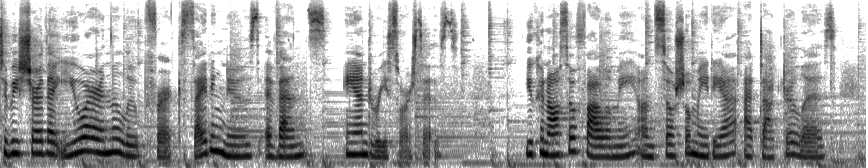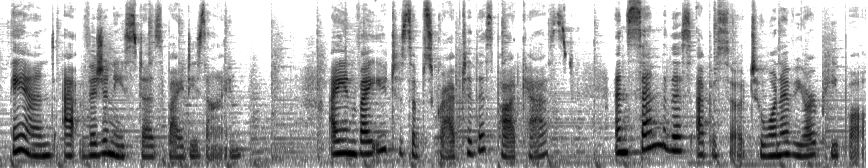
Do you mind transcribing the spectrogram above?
to be sure that you are in the loop for exciting news, events, and resources. You can also follow me on social media at Dr. Lyz and at Visionistas by Design. I invite you to subscribe to this podcast and send this episode to one of your people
